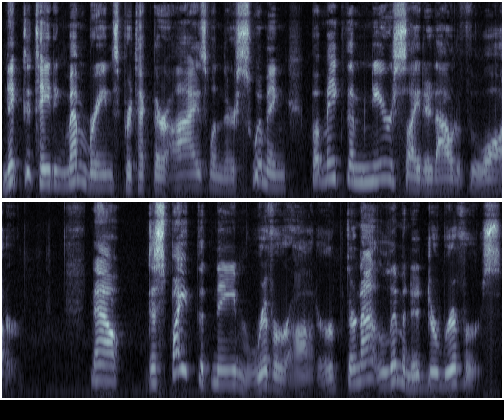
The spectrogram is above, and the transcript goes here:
Nictitating membranes protect their eyes when they're swimming, but make them nearsighted out of the water. Now, despite the name river otter, they're not limited to rivers.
